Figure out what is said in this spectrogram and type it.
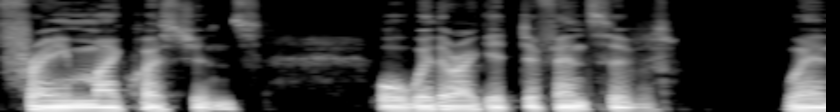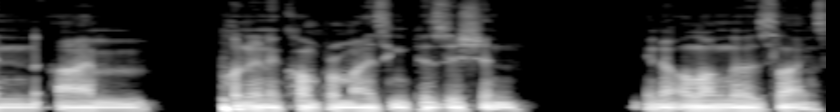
frame my questions, or whether I get defensive when I'm put in a compromising position, you know, along those lines.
